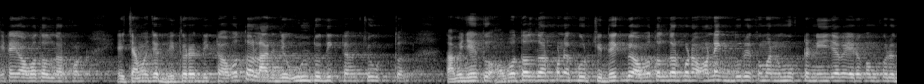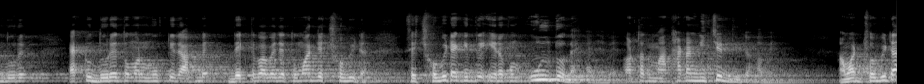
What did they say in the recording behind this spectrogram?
এটাই অবতল দর্পণ। এই চামচের ভিতরের দিকটা অবতল আর যে উল্টো দিকটা হচ্ছে উত্তল। তো আমি যেহেতু অবতল দর্পণে করছি, দেখবে অবতল দর্পণে অনেক দূরে তোমার মুখটা নিয়ে যাবে, এরকম করে দূরে। একটু দূরে তোমার মুখটি রাখবে, দেখতে পাবে যে তোমার যে ছবিটা, সেই ছবিটা কিন্তু এরকম উল্টো দেখা যাবে। অর্থাৎ মাথাটা নিচের দিকে হবে। আমার ছবিটা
